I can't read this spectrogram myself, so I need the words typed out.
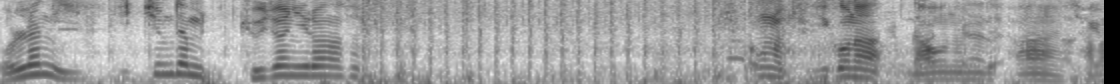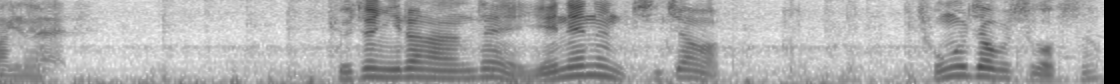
원래는 이, 이쯤 되면 교전 일어나서 죽거나 죽이거나 나오는데 아 잡았네요. 교전 일어나는데 얘네는 진짜 막 종을 잡을 수가 없어.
